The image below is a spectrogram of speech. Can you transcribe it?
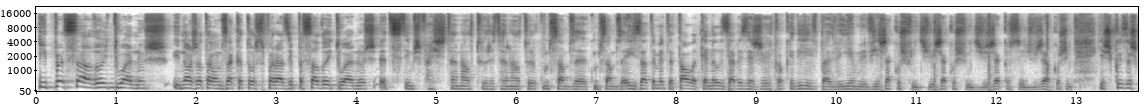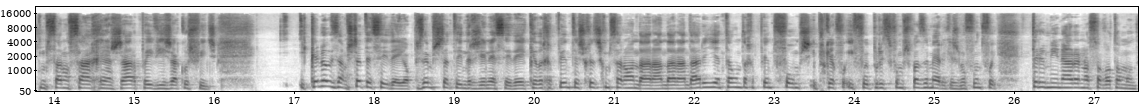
E passado 8 anos, e nós já estávamos há 14 parados, e passado 8 anos decidimos, pá, está na altura, está na altura, começámos a, começámos a exatamente a tal, a canalizar e dizer, qualquer dia, pá, ia viajar com os filhos, viajar com os filhos, viajar com os filhos, viajar com os filhos. E as coisas começaram-se a arranjar para ir viajar com os filhos. E canalizámos tanto essa ideia, ou pusemos tanta energia nessa ideia, que de repente as coisas começaram a andar, a andar, a andar, e então de repente fomos. E, porque foi, e foi por isso que fomos para as Américas. No fundo, foi terminar a nossa volta ao mundo.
